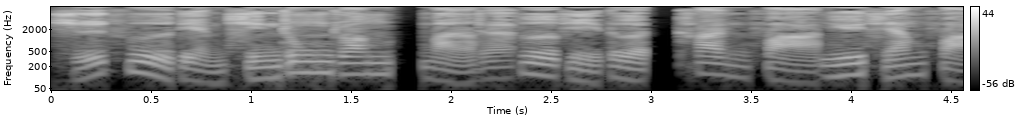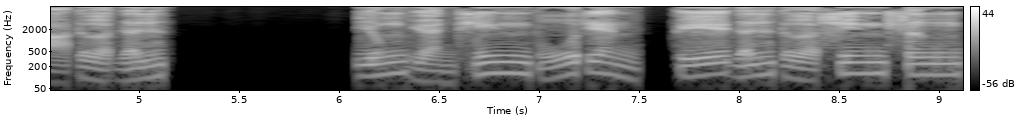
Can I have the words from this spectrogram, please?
十四点，心中装满着自己的看法与想法的人。永远听不见别人的心声。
